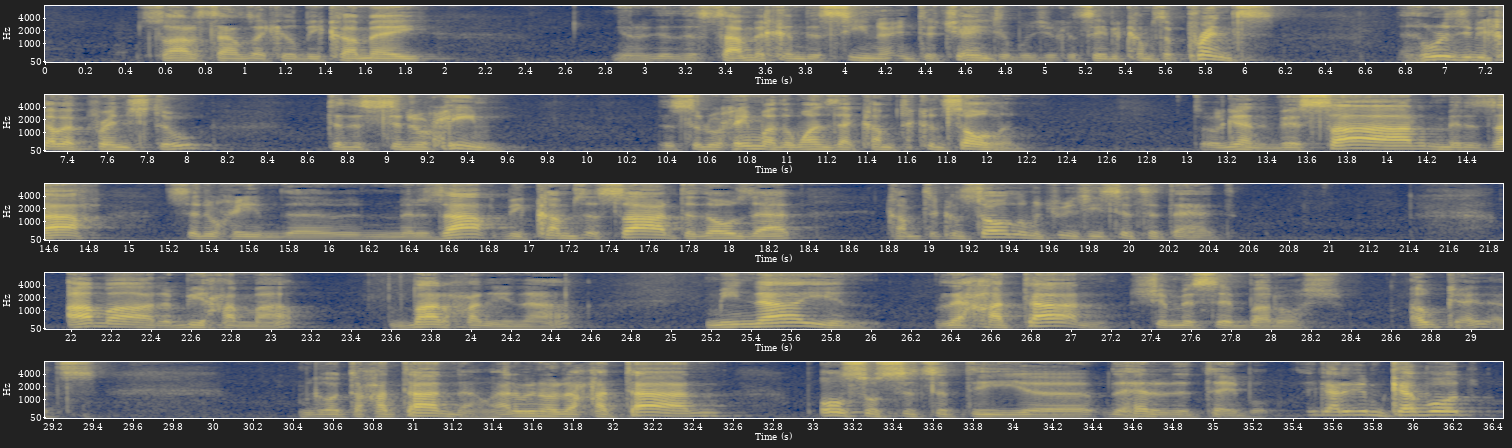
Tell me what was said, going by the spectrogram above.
Sar sounds like he'll become a you know the, samich and the sin are interchangeable. You could say becomes a prince. And who does he become a prince to? To the siruhim the siruhim are the ones that come to console him. So again visar mirzah Siruhim. The Mirzah becomes a Sar to those that come to console him, which means he sits at the head. Amar Rabbi Hama, Bar Hanina, Minayin lehatan shemise barosh. Okay, that's we go to Hatan now. How do we know the Hatan also sits at the uh, the head of the table? You got to give him kavod.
